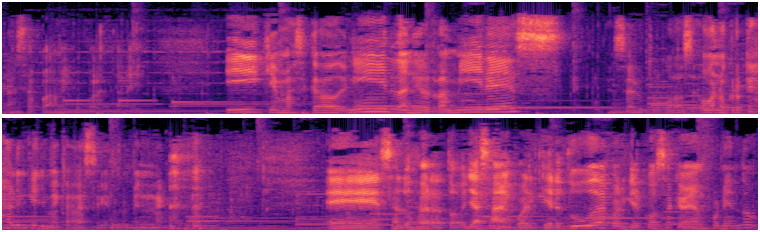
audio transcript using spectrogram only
Gracias, amigo, por estar ahí. ¿Y quién más se acaba de venir? Daniel Ramírez. ¿Ese tú conoces? O bueno, creo que es alguien que me acaba de seguir también eh, Saludos de verdad. todo. Ya saben, cualquier duda, cualquier cosa que vayan poniendo,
